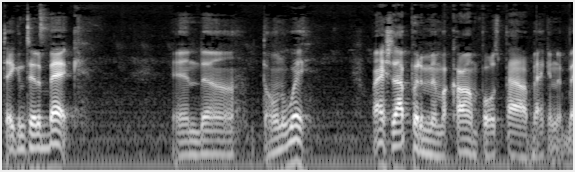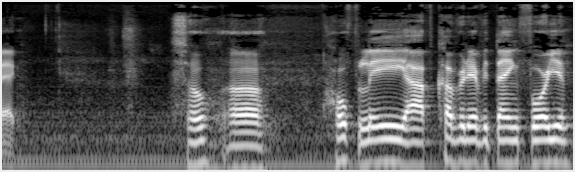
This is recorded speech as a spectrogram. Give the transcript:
taken to the back and uh, thrown away. Actually, I put them in my compost pile back in the back. So, uh, hopefully, I've covered everything for you.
